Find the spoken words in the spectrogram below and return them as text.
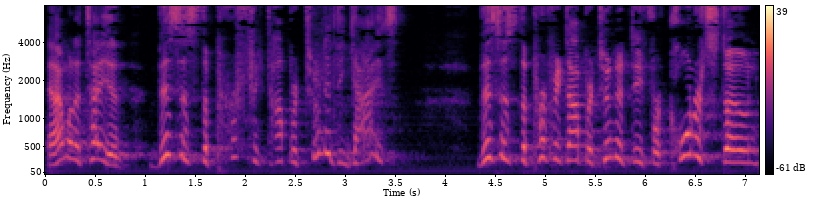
and I'm going to tell you, this is the perfect opportunity, guys. This is the perfect opportunity for Cornerstone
